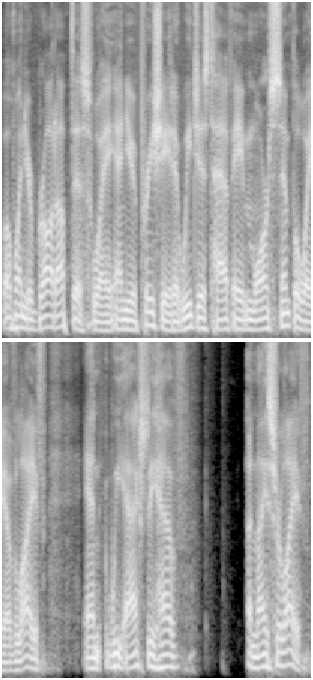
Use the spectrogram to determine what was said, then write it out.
But when you're brought up this way and you appreciate it, we just have a more simple way of life. And we actually have a nicer life.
